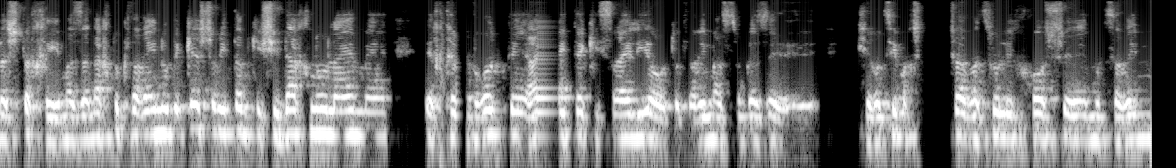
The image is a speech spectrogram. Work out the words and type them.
בשטחים, אז אנחנו כבר היינו בקשר איתם כי שידכנו להם חברות הייטק ישראליות או דברים מהסוג הזה. כשרוצים עכשיו, רצו לרכוש מוצרים,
